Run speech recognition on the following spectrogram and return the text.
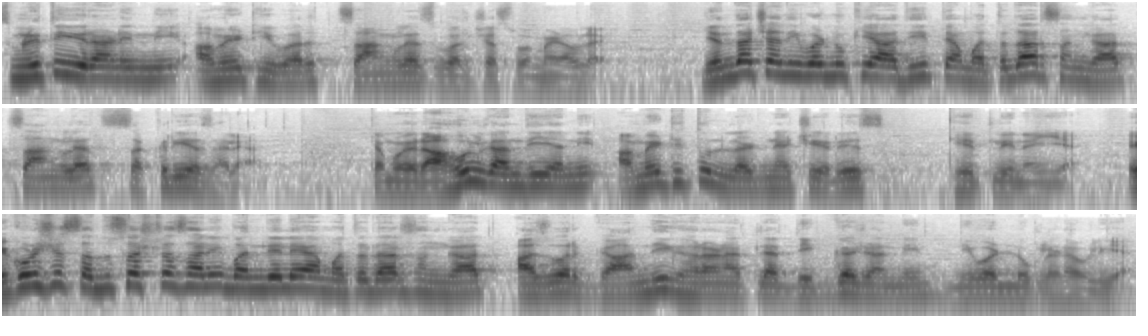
स्मृती इराणींनी अमेठीवर चांगलंच वर्चस्व मिळवलंय. यंदाच्या निवडणुकीआधी त्या मतदारसंघात चांगल्याच सक्रिय झाल्या. त्यामुळे राहुल गांधी यांनी अमेठीतून लढण्याची रिस्क घेतली नाहीये. एकोणीसशे सदुसष्ट साली बनलेल्या या मतदारसंघात आजवर गांधी घराण्यातल्या दिग्गजांनी निवडणूक लढवली आहे.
